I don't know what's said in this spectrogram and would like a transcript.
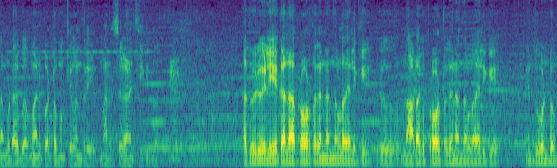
നമ്മുടെ ബഹുമാനപ്പെട്ട മുഖ്യമന്ത്രി മനസ്സ് കാണിച്ചിരിക്കുന്നത്. അതൊരു വലിയ കലാപ്രവർത്തകൻ എന്നുള്ള നിലയ്ക്ക് ഒരു നാടക പ്രവർത്തകൻ എന്നുള്ള നിലയ്ക്ക് എന്തുകൊണ്ടും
